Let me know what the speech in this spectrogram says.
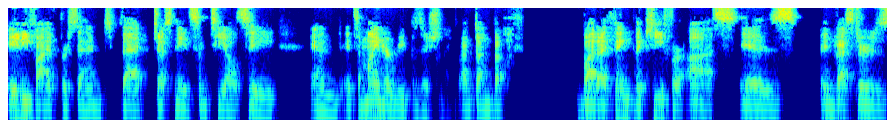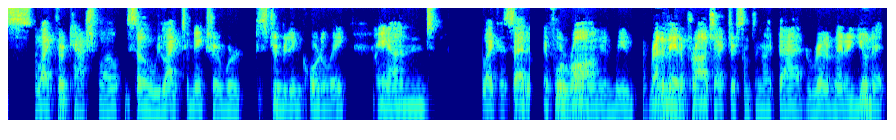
85% that just needs some TLC and it's a minor repositioning. I've done both. But I think the key for us is investors like their cash flow. So we like to make sure we're distributing quarterly. And Like I said, if we're wrong and we renovate a project or something like that, or renovate a unit,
